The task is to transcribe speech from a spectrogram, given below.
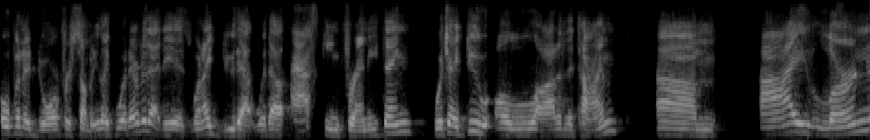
open a door for somebody like whatever that is when i do that without asking for anything which i do a lot of the time um, i learn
